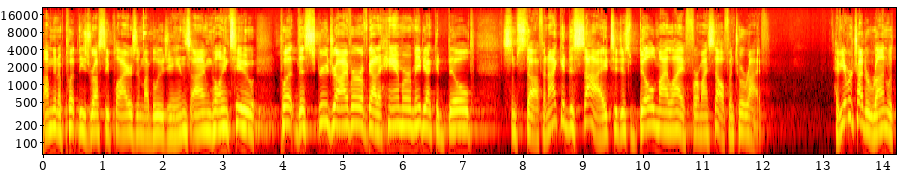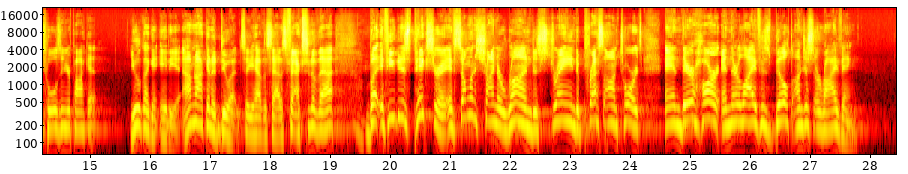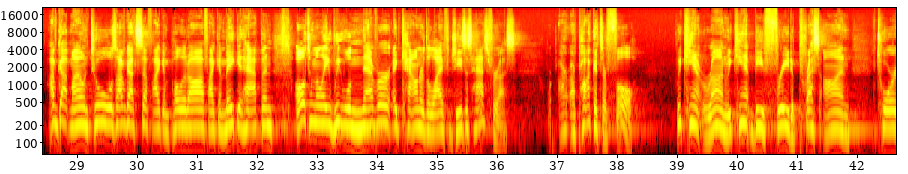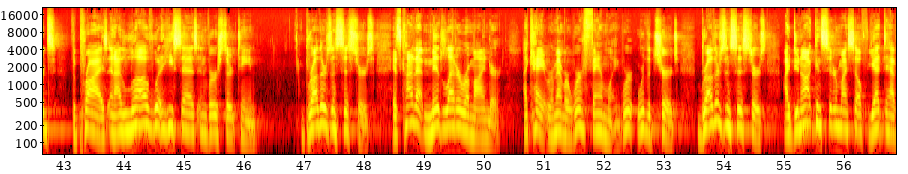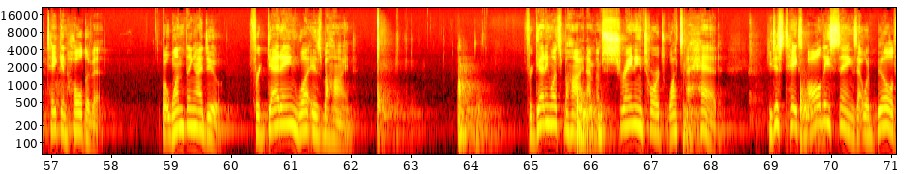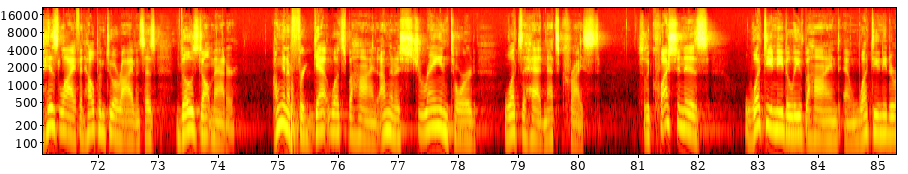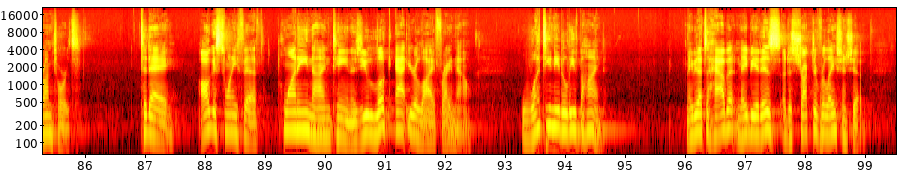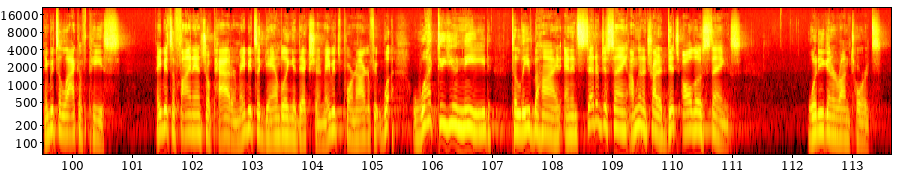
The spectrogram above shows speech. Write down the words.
I'm going to put these rusty pliers in my blue jeans. I'm going to put this screwdriver, I've got a hammer, maybe I could build some stuff. And I could decide to just build my life for myself and to arrive. Have you ever tried to run with tools in your pocket? You look like an idiot. I'm not going to do it so you have the satisfaction of that. But if you could just picture it, if someone's trying to run, to strain, to press on towards, and their heart and their life is built on just arriving, I've got my own tools. I've got stuff I can pull it off. I can make it happen. Ultimately, we will never encounter the life Jesus has for us. Our, our, pockets are full. We can't run. We can't be free to press on towards the prize. And I love what he says in verse 13. Brothers and sisters, it's kind of that mid letter reminder. Like, hey, remember, we're family, we're, we're the church. Brothers and sisters, I do not consider myself yet to have taken hold of it. But one thing I do, forgetting what is behind. Forgetting what's behind, I'm, I'm straining towards what's ahead. He just takes all these things that would build his life and help him to arrive and says, Those don't matter. I'm going to forget what's behind. I'm going to strain toward what's ahead, and that's Christ. So the question is, what do you need to leave behind and what do you need to run towards? Today, August 25th, 2019, as you look at your life right now, what do you need to leave behind? Maybe that's a habit. Maybe it is a destructive relationship. Maybe it's a lack of peace. Maybe it's a financial pattern. Maybe it's a gambling addiction. Maybe it's pornography. What, what do you need to leave behind? And instead of just saying, I'm going to try to ditch all those things, what are you going to run towards?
